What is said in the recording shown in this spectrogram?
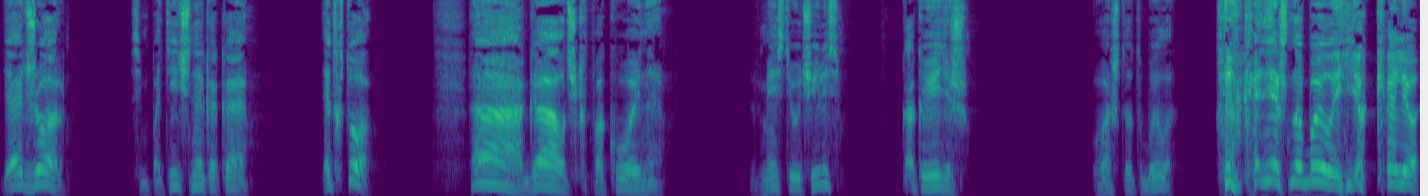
Дядь Жор, симпатичная какая. Это кто? А, Галочка покойная. Вместе учились? Как видишь. У вас что-то было? Конечно, было, ее колё.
